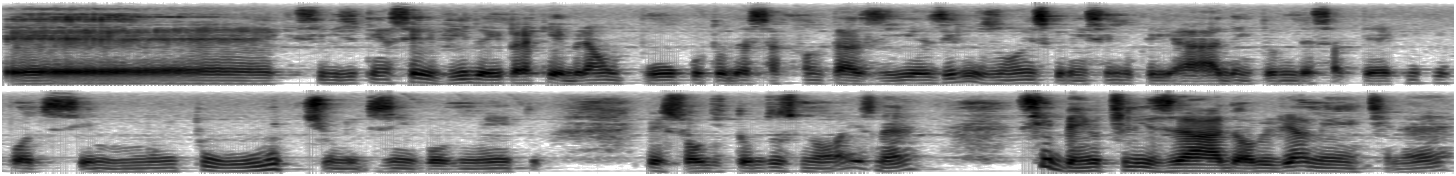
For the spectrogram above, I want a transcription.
é, que esse vídeo tenha servido aí para quebrar um pouco toda essa fantasia, as ilusões que vem sendo criada em torno dessa técnica que pode ser muito útil no desenvolvimento pessoal de todos nós, né? Se bem utilizada, obviamente, né?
